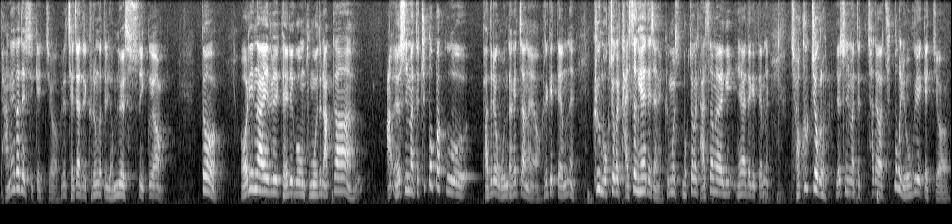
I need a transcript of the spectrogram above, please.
방해가 될 수 있겠죠. 그래서 제자들이 그런 것들을 염려했을 수도 있고요. 또 어린 아이를 데리고 온 부모들은 아까 아, 예수님한테 축복받고 받으려고 온다고 했잖아요. 그렇기 때문에 그 목적을 달성해야 되잖아요. 그 목적을 달성해야 되기 때문에 적극적으로 예수님한테 찾아가 축복을 요구했겠죠.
